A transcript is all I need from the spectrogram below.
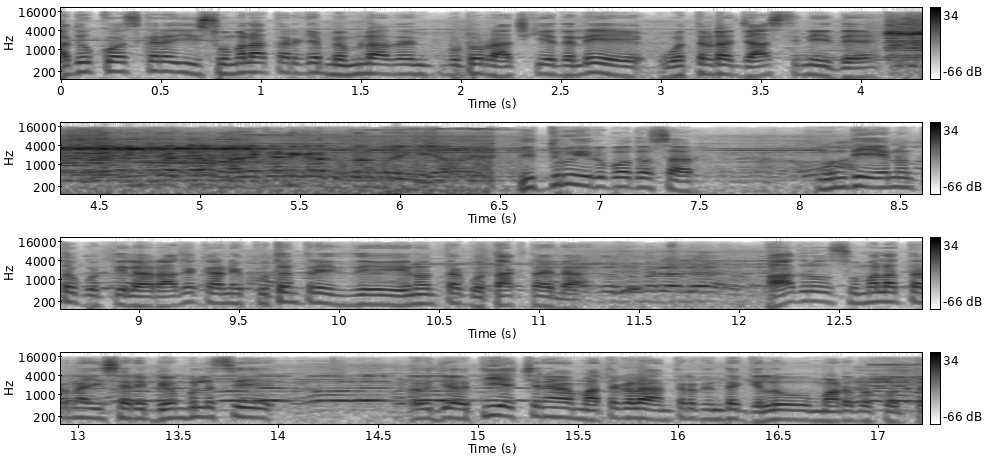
ಅದಕ್ಕೋಸ್ಕರ ಈ ಸುಮಲತಾರಿಗೆ ಬೆಂಬಲ ಅದ ಅಂದ್ಬಿಟ್ಟು ರಾಜಕೀಯದಲ್ಲಿ ಒತ್ತಡ ಜಾಸ್ತಿನೇ ಇದೆ. ಇದ್ದರೂ ಇರ್ಬೋದು ಸರ್. ಮುಂದೆ ಏನು ಅಂತ ಗೊತ್ತಿಲ್ಲ. ರಾಜಕಾರಣಿ ಕುತಂತ್ರ ಇದೆ ಏನು ಅಂತ ಗೊತ್ತಾಗ್ತಾ ಇಲ್ಲ. ಆದರೂ ಸುಮಲತಾರನ್ನ ಈ ಸಾರಿ ಬೆಂಬಲಿಸಿ ಅತಿ- ಹೆಚ್ಚಿನ ಮತಗಳ ಅಂತರದಿಂದ ಗೆಲುವು ಮಾಡಬೇಕು ಅಂತ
